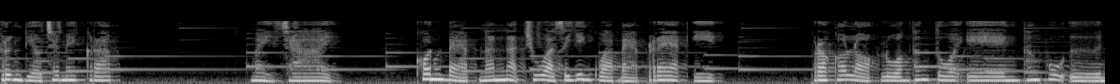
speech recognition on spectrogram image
ครึ่งเดียวใช่ไหมครับ ไม่ใช่ คนแบบนั้นน่ะชั่วซะยิ่งกว่าแบบแรกอีก เพราะเขาหลอกลวงทั้งตัวเองทั้งผู้อื่น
